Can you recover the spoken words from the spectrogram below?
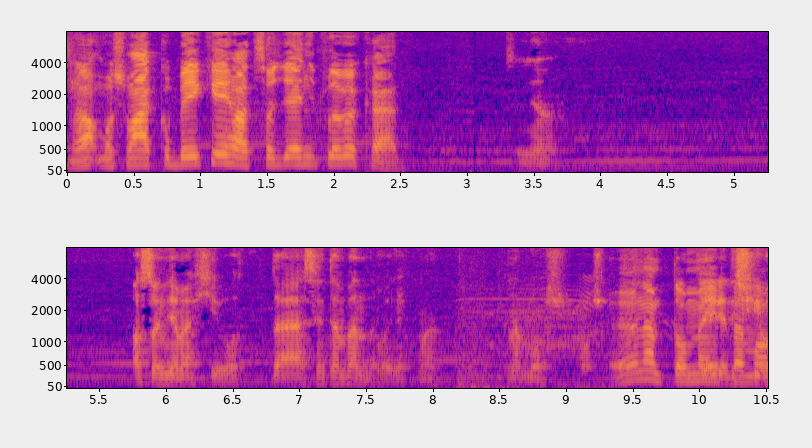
Na, most már akkor békéhatsz, hogy ennyit lövök rád? Ja. Azt mondja meghívott, de szerintem benne vagyok már. Nem most, most. Ő nem tudom, melyikben van,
